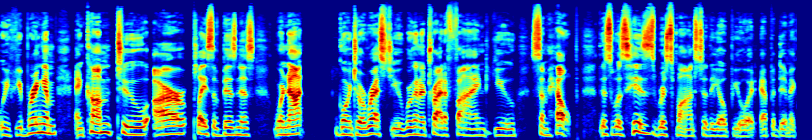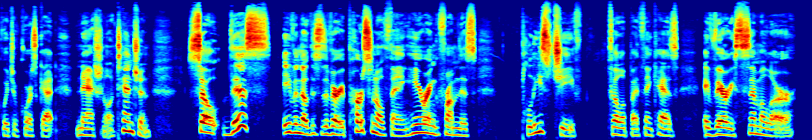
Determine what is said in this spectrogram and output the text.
If you bring them and come to our place of business, we're not going to arrest you. We're going to try to find you some help. This was his response to the opioid epidemic, which of course got national attention. So, this, even though this is a very personal thing, hearing from this police chief, Philip, I think, has a very similar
